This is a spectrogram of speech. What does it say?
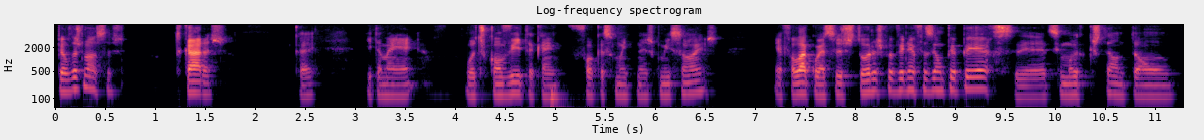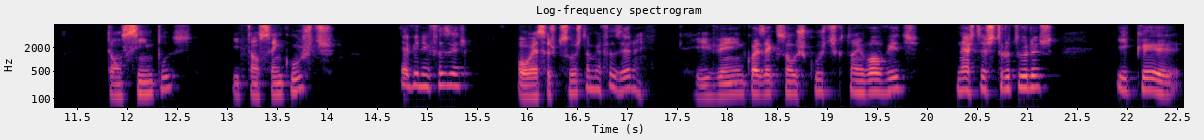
pelas nossas, de caras, ok? E também é outro convite a quem foca-se muito nas comissões, é falar com essas gestoras para virem fazer um PPR. Se é assim, uma questão tão, tão simples e tão sem custos, é virem fazer. Ou essas pessoas também fazerem. E veem quais é que são os custos que estão envolvidos nestas estruturas e que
